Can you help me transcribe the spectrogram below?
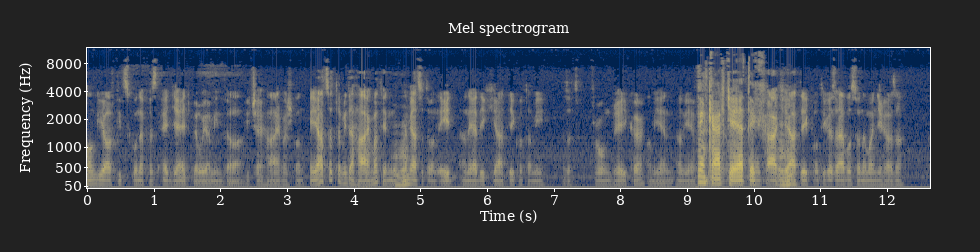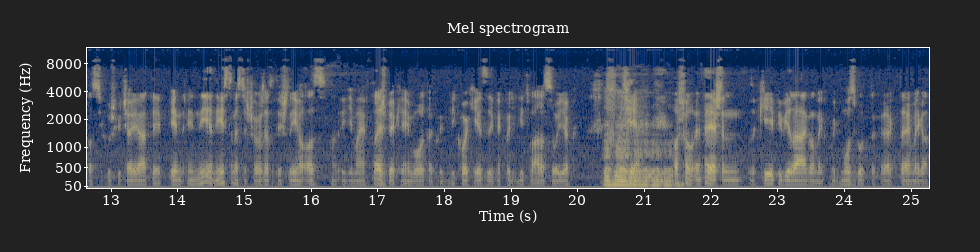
hangja a fickónak az egy egybe olyan, mint a Witcher 3-asban. Én játszottam mind a hármat, én uh-huh. nem játszottam a, négy, a negyedik játékot, ami az a Thronebreaker, amilyen... amilyen Ilyen kártyajáték. Kártyajáték uh-huh. volt igazából, szóval nem annyira az a klasszikus Witcher játék. Én, én néha néztem ezt a sorozatot, és néha az, így már flashbackjeim voltak, hogy mikor kérdezik meg, hogy mit válaszoljak. Uh-huh. hogy ilyen hasonló, teljesen az a képi világa, meg hogy mozgott a karakter, meg a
